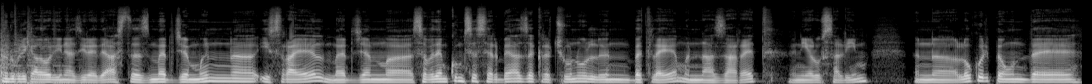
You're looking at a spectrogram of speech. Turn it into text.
În rubrica la ordinea zilei de astăzi mergem în uh, Israel, mergem uh, să vedem cum se serbează Crăciunul în Betleem, în Nazaret, în Ierusalim, în uh, locuri pe unde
